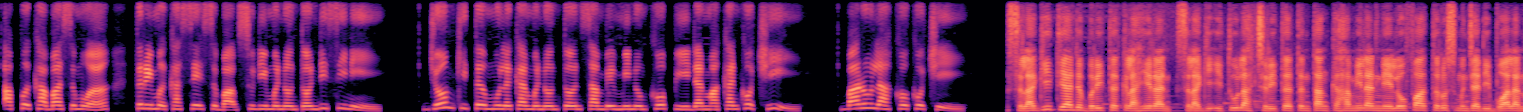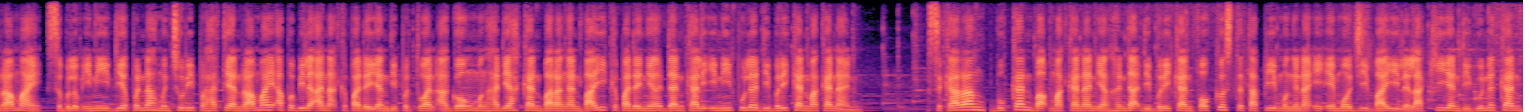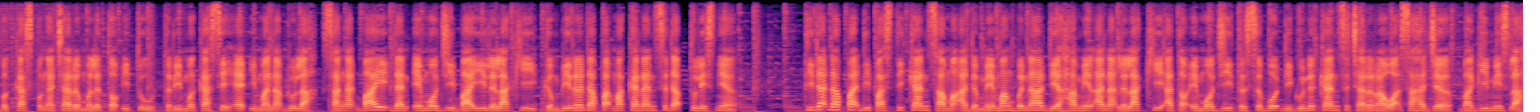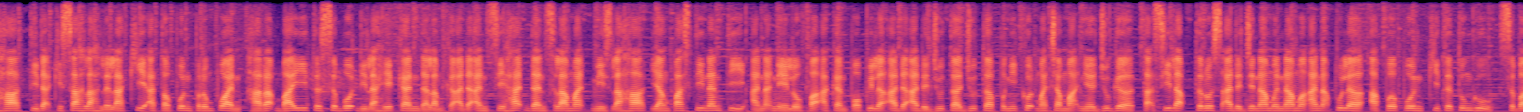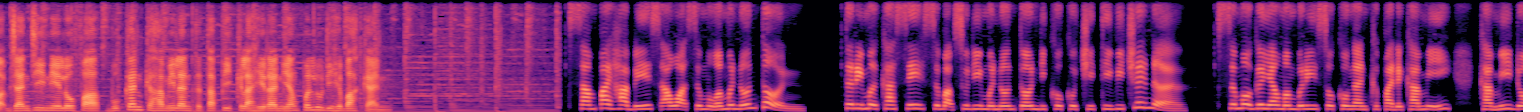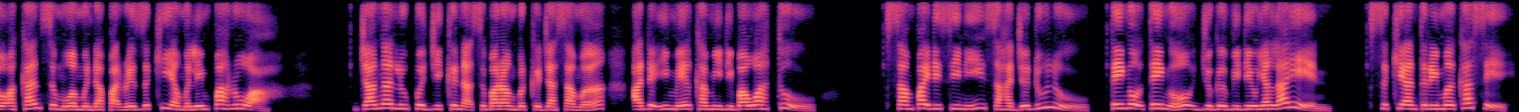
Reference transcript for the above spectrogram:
Apa khabar semua? Terima kasih sebab sudi menonton di sini. Jom kita mulakan menonton sambil minum kopi dan makan koci. Barulah kokoci. Selagi tiada berita kelahiran, selagi itulah cerita tentang kehamilan Nelofa terus menjadi bualan ramai. Sebelum ini dia pernah mencuri perhatian ramai apabila anak kepada yang di-Pertuan Agong menghadiahkan barangan bayi kepadanya dan kali ini pula diberikan makanan. Sekarang, bukan bab makanan yang hendak diberikan fokus tetapi mengenai emoji bayi lelaki yang digunakan bekas pengacara meletop itu. Terima kasih Ed Iman Abdullah, sangat baik dan emoji bayi lelaki, gembira dapat makanan sedap tulisnya. Tidak dapat dipastikan sama ada memang benar dia hamil anak lelaki atau emoji tersebut digunakan secara rawak sahaja. Bagi Miss Laha, tidak kisahlah lelaki ataupun perempuan, harap bayi tersebut dilahirkan dalam keadaan sihat dan selamat. Miss Laha, yang pasti nanti, anak Nelofa akan popular ada-ada juta-juta pengikut macam maknya juga. Tak silap, terus ada jenama nama anak pula. Apapun, kita tunggu. Sebab janji Nelofa, bukan kehamilan tetapi kelahiran yang perlu dihebahkan sampai habis awak semua menonton. Terima kasih sebab sudi menonton di Kokoci TV Channel. Semoga yang memberi sokongan kepada kami, kami doakan semua mendapat rezeki yang melimpah ruah. Jangan lupa jika nak sebarang bekerjasama, ada email kami di bawah tu. Sampai di sini sahaja dulu. Tengok-tengok juga video yang lain. Sekian terima kasih.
